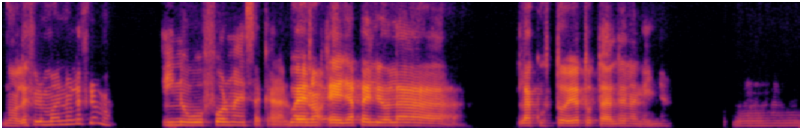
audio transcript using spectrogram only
No le firmó y no le firmó. Y no hubo forma de sacar Bueno, ella peleó la, la custodia total de la niña. Ah,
